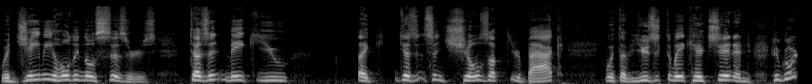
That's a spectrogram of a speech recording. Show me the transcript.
with Jamie holding those scissors doesn't make you like doesn't send chills up your back with the music the way it kicks in and him going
